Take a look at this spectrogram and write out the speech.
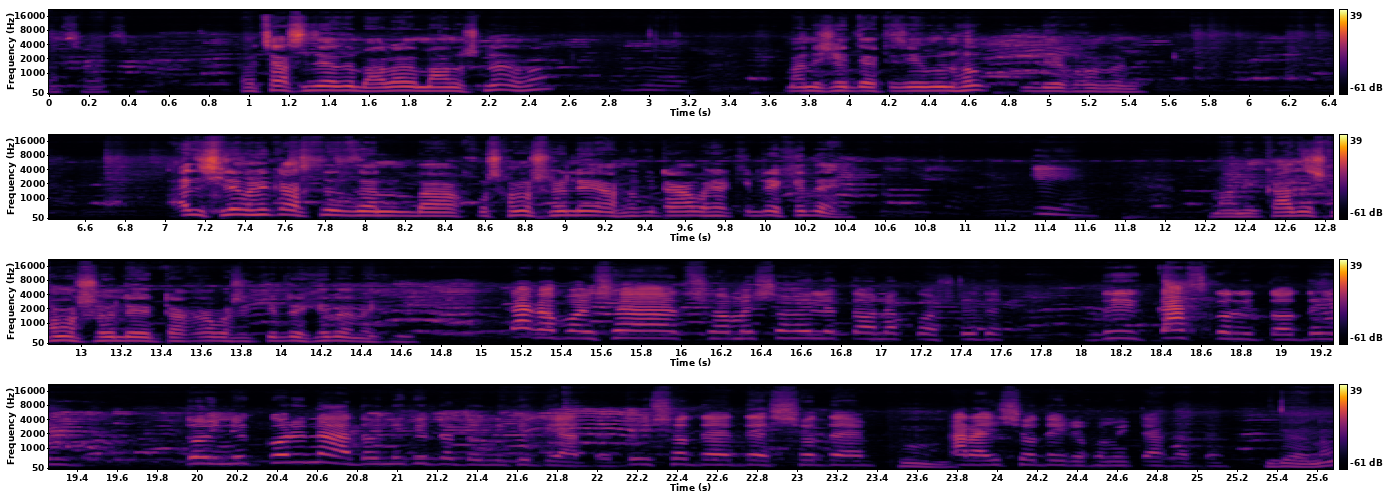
আচ্ছা আচ্ছা। আচ্ছা আসলে ভালো মানুষ না? হুম। মানুষের দেখতে যেমন হোক বিয়ে করবেন। আজ ছেলেমেয়ে কাজ করতে যান বা সমস্যা হলে আপনাকে টাকা পয়সা কিনে রেখে দেয়? কি? মানে কাজের সমস্যা হলে টাকা পয়সা কেটে রেখে দেয় নাকি? টাকা পয়সা সমস্যা হলে তো অনেক কষ্ট দেয়। দুই কাজ করি তো দিন দৈনিক করি না দৈনিকে দেয় দৈনিকে দেয়া দেয় দুইশো দেয় দেড়শো দেয় আড়াইশো দেয় এরকমই টাকা দেয়। দেয় না?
